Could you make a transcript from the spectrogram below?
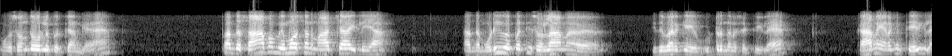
அவங்க சொந்த ஊரில் இப்போ இருக்காங்க. இப்போ அந்த சாபம் விமோசனம் ஆச்சா இல்லையா? அந்த முடிவை பற்றி சொல்லாமல் இதுவரைக்கும் விட்டுருந்தன சக்தியில். காரணம் எனக்கும் தெரியல.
